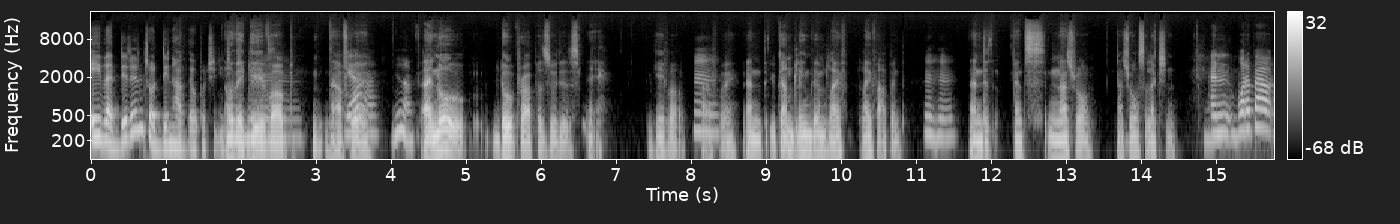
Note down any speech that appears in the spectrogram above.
either didn't or didn't have the opportunity. Oh, they gave up halfway. yeah Yeah, I know dope rappers who just eh, gave up Hmm. halfway, and you can't blame them. Life, life happened, hmm and it's natural, natural selection. And what about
